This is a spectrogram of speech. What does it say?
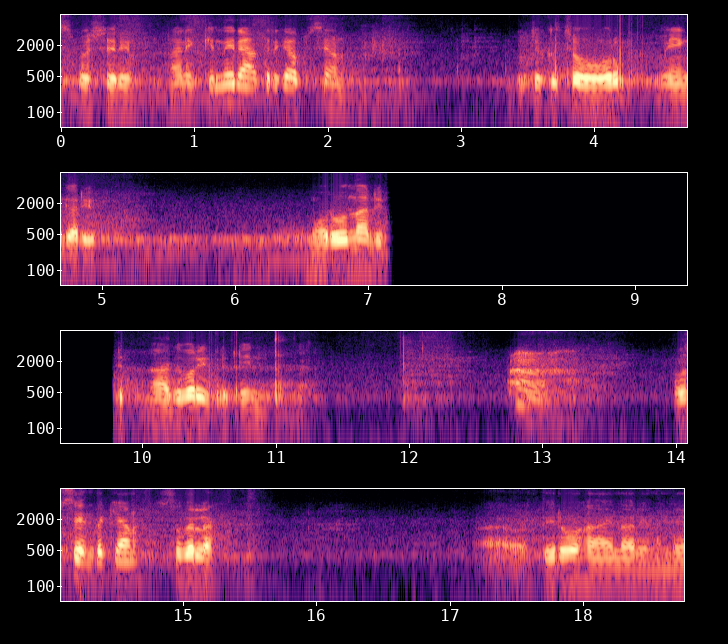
എന്തായിരുന്നു സ്പെഷ്യൽ എനിക്കിന്ന് രാത്രി കപ്സയാണ് ഉച്ചയ്ക്ക് ചോറും മീൻ കറിയും മുറിവ് അത് പറയട്ടെ ഹൗസ് എന്തൊക്കെയാണ്? സുഖല്ലേ? തിരുവഹ എന്ന് പറയുന്നുണ്ട്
